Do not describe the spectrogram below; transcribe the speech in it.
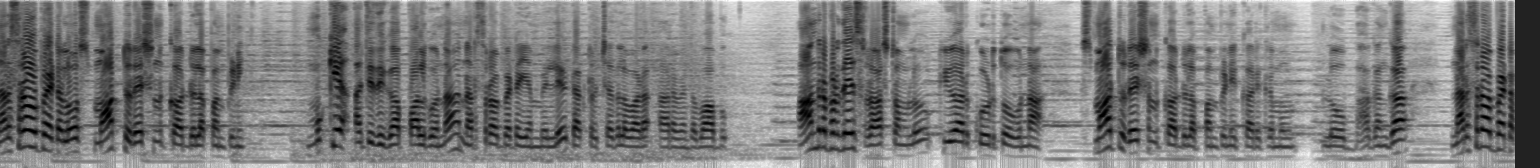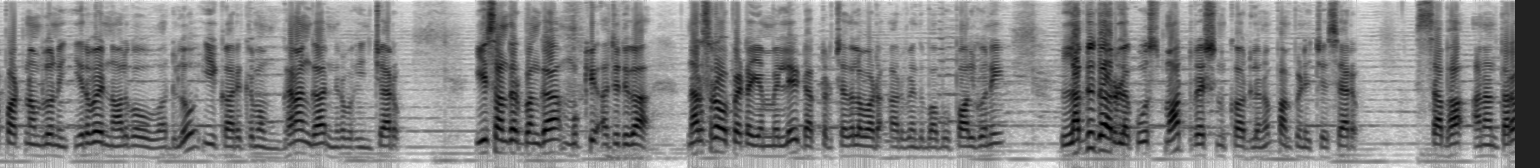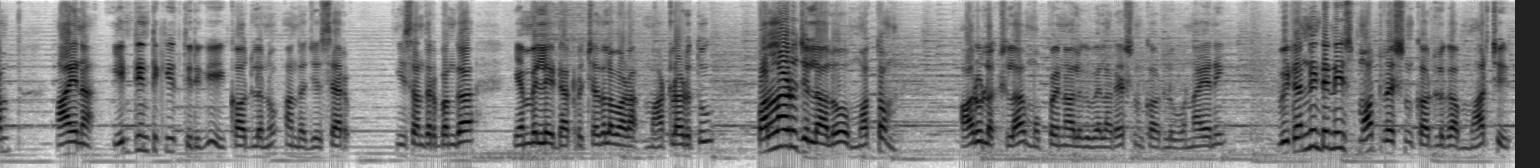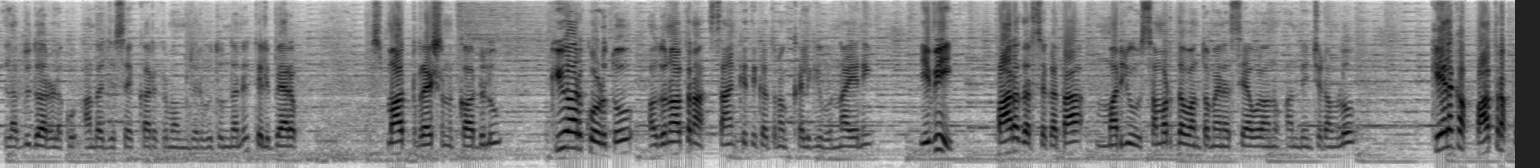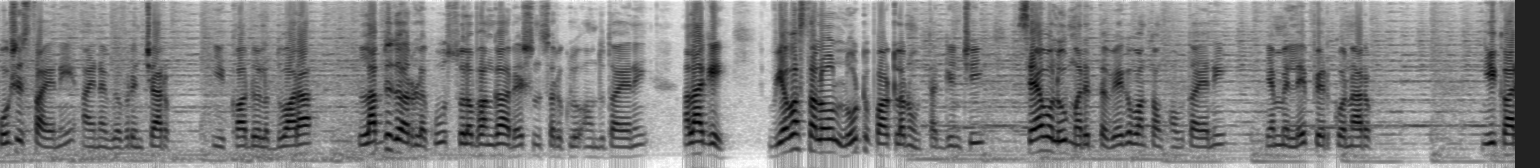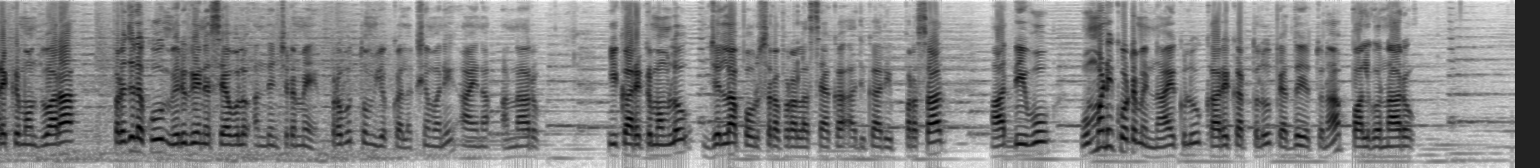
నరసరావుపేటలో smart ration కార్డుల పంపిణీ. ముఖ్య అతిథిగా పాల్గొన్న నరసరావుపేట ఎమ్మెల్యే డాక్టర్ చదలవాడ అరవింద బాబు ఆంధ్రప్రదేశ్ రాష్ట్రంలో క్యూఆర్ కోడ్తో ఉన్న స్మార్ట్ రేషన్ కార్డుల పంపిణీ కార్యక్రమంలో భాగంగా నరసరావుపేట పట్టణంలోని ఇరవై నాలుగవ వార్డులో ఈ కార్యక్రమం ఘనంగా నిర్వహించారు. ఈ సందర్భంగా ముఖ్య అతిథిగా నరసరావుపేట ఎమ్మెల్యే డాక్టర్ చదలవాడ అరవింద్ బాబు పాల్గొని లబ్ధిదారులకు స్మార్ట్ రేషన్ కార్డులను పంపిణీ చేశారు. సభ అనంతరం ఆయన ఇంటింటికి తిరిగి కార్డులను అందజేశారు. ఈ సందర్భంగా ఎమ్మెల్యే డాక్టర్ చదలవాడ మాట్లాడుతూ పల్నాడు జిల్లాలో మొత్తం ఆరు లక్షల ముప్పై నాలుగు వేల రేషన్ కార్డులు ఉన్నాయని వీటన్నింటినీ స్మార్ట్ రేషన్ కార్డులుగా మార్చి లబ్ధిదారులకు అందజేసే కార్యక్రమం జరుగుతుందని తెలిపారు. స్మార్ట్ రేషన్ కార్డులు క్యూఆర్ కోడ్తో అధునాతన సాంకేతికతను కలిగి ఉన్నాయని ఇవి పారదర్శకత మరియు సమర్థవంతమైన సేవలను అందించడంలో కీలక పాత్ర పోషిస్తాయని ఆయన వివరించారు. ఈ కార్డుల ద్వారా లబ్ధిదారులకు సులభంగా రేషన్ సరుకులు అందుతాయని అలాగే వ్యవస్థలో లోటుపాట్లను తగ్గించి సేవలు మరింత వేగవంతం అవుతాయని ఎమ్మెల్యే పేర్కొన్నారు. ఈ కార్యక్రమం ద్వారా ప్రజలకు మెరుగైన సేవలు అందించడమే ప్రభుత్వం యొక్క లక్ష్యమని ఆయన అన్నారు. ఈ కార్యక్రమంలో జిల్లా పౌర సరఫరాల శాఖ అధికారి ప్రసాద్ ఆర్డీఓ ఉమ్మడి కూటమి నాయకులు కార్యకర్తలు పెద్ద ఎత్తున పాల్గొన్నారు.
